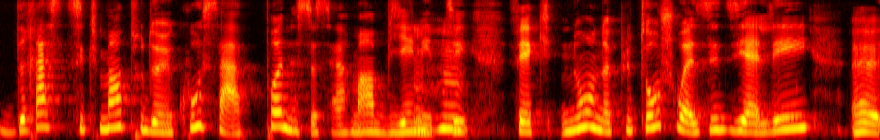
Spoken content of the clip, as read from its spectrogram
drastiquement tout d'un coup, ça a pas nécessairement bien mm-hmm. été. Fait que nous, on a plutôt choisi d'y aller euh,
